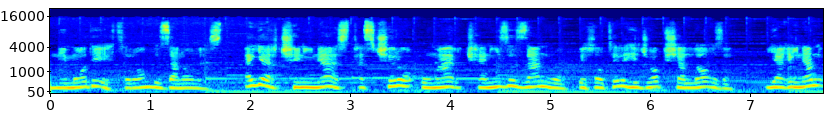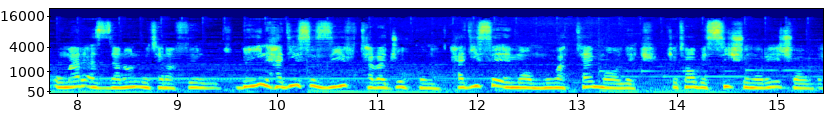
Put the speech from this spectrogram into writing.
نماد احترام به زنان است. اگر چنین است پس چرا عمر کنیز زن را به خاطر حجاب شلاق زد؟ یقینا عمر از زنان متنفر بود. به این حدیث زیر توجه کنید. حدیث امام موطع مالک کتاب سی شماره 14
